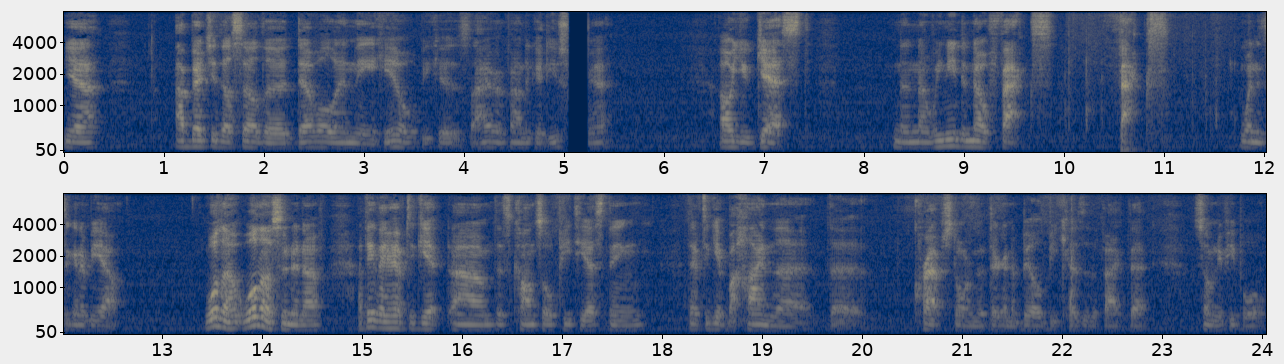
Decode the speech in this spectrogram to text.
Yeah, I bet you they'll sell the devil and the heel because I haven't found a good use for them yet. Oh, you guessed. No, no, we need to know facts. Facts. When is it going to be out? We'll know. We'll know soon enough. I think they have to get um, this console PTS thing. They have to get behind the the crap storm that they're going to build because of the fact that so many people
